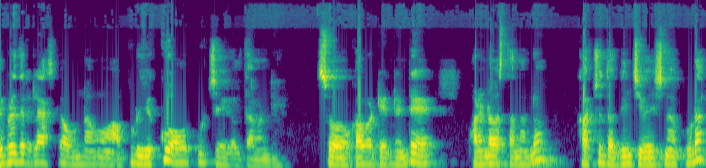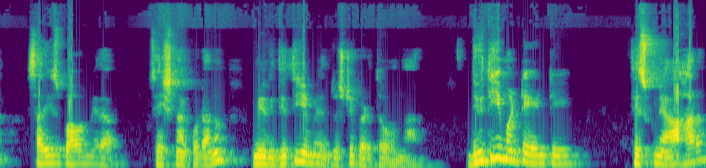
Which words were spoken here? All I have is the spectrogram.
ఎప్పుడైతే రిలాక్స్గా ఉన్నామో అప్పుడు ఎక్కువ అవుట్పుట్ చేయగలుగుతామండి. సో కాబట్టి ఏంటంటే పన్నెండవ స్థానంలో ఖర్చు తగ్గించి వేసినా కూడా సర్వీస్ భావం మీద చేసినా కూడాను మీకు ద్వితీయం మీద దృష్టి పెడుతూ ఉన్నారు. ద్వితీయం అంటే ఏంటి? తీసుకునే ఆహారం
